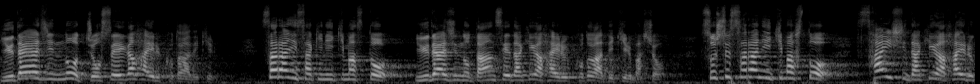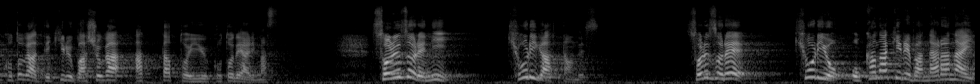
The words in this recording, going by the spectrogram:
ユダヤ人の女性が入ることができる。さらに先に行きますとユダヤ人の男性だけが入ることができる場所。そしてさらに行きますと祭司だけが入ることができる場所があったということであります。それぞれに距離があったんです。それぞれ距離を置かなければならない。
